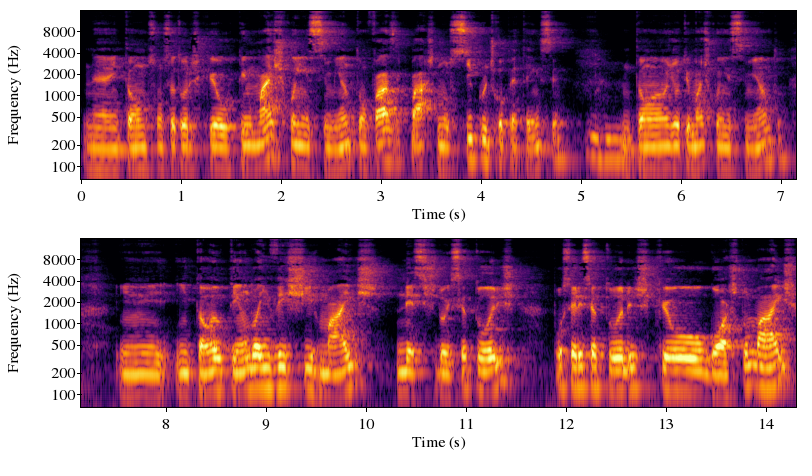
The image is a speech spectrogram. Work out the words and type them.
né? Então, são setores que eu tenho mais conhecimento, então fazem parte do meu ciclo de competência. Uhum. Então, é onde eu tenho mais conhecimento. E, então, eu tendo a investir mais nesses dois setores, por serem setores que eu gosto mais.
